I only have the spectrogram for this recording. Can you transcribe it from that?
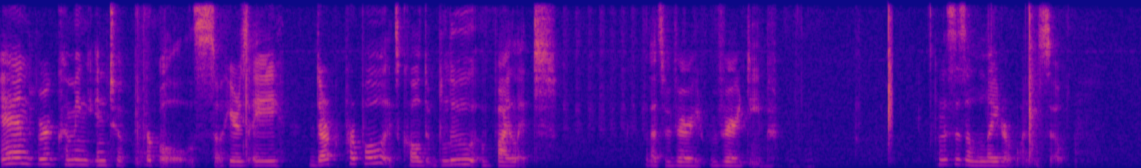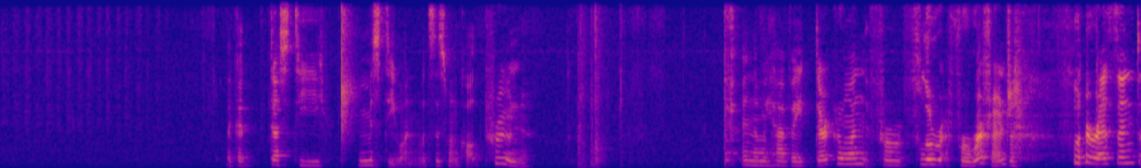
And we're coming into purples. So here's a dark purple. It's called Blue Violet. That's very, very deep. And this is a lighter one, so like a dusty, misty one. What's this one called? Prune. And then we have a darker one for fluor fluorescent, fluorescent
